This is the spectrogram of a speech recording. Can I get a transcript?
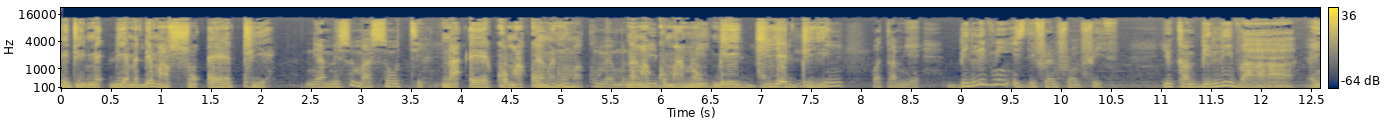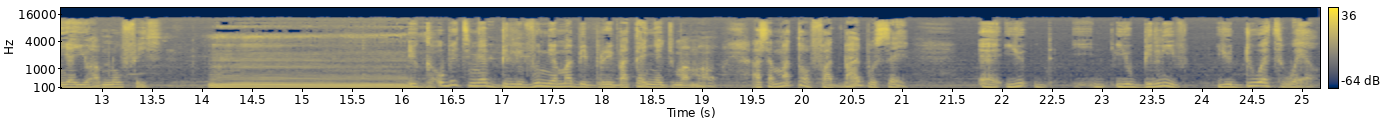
nti deɛ mede maso ɛɛteɛ Nea meso maso te. na ɛɛkɔ makoma no Makoma mu na makoma no megye adie What I'm here. Believing is different from faith. You can believe, ah, and yet you have no faith. Mm. You obetumi believe nneɛma bebree bata nyɛ adwuma ma wo. As a matter of fact, Bible say, uh, you you believe, you do it well.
